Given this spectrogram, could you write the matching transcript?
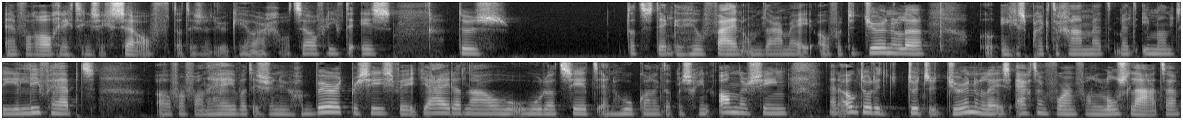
En vooral richting zichzelf. Dat is natuurlijk heel erg wat zelfliefde is. Dus dat is denk ik heel fijn om daarmee over te journalen. In gesprek te gaan met, met iemand die je lief hebt. Over van, hé, hey, wat is er nu gebeurd precies? Weet jij dat nou, hoe, hoe dat zit? En hoe kan ik dat misschien anders zien? En ook door de, te journalen is echt een vorm van loslaten.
